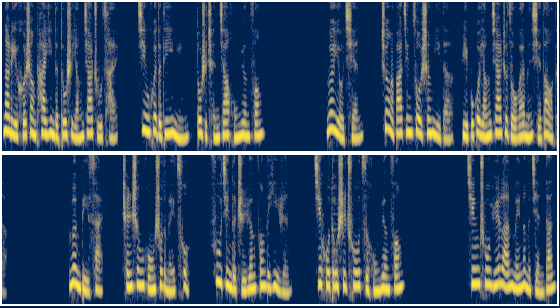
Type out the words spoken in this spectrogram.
那里和尚拓印的都是杨家竹材，进会的第一名都是陈家红渊方。论有钱，正儿八经做生意的比不过杨家这走歪门邪道的。论比赛，陈生红说的没错，附近的纸鸢坊的艺人几乎都是出自红鸢坊。青出于蓝没那么简单，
